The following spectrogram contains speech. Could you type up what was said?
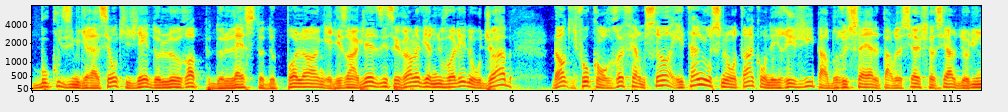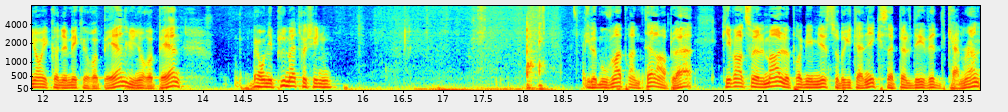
Beaucoup d'immigration qui vient de l'Europe, de l'Est, de Pologne. Et les Anglais disent, ces gens-là viennent nous voler nos jobs. Donc, il faut qu'on referme ça. Et tant et aussi longtemps qu'on est régi par Bruxelles, par le siège social de l'Union économique européenne, l'Union européenne, ben, on n'est plus maître chez nous. Et le mouvement prend une telle ampleur qu'éventuellement, le premier ministre britannique, qui s'appelle David Cameron,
